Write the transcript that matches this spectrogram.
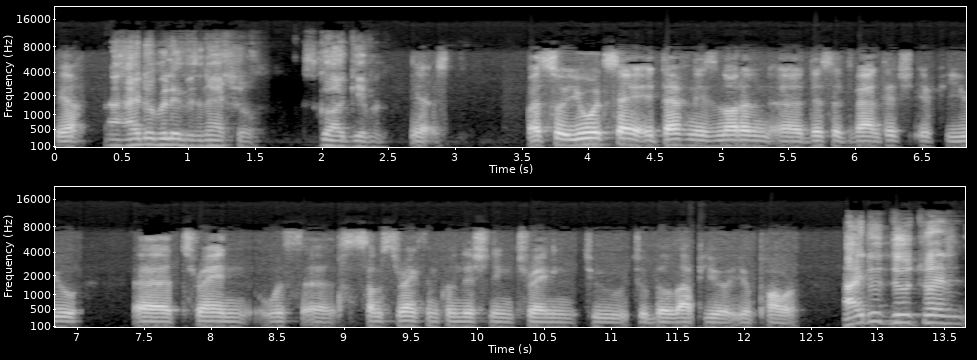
Yeah, I, I do believe it's natural. It's God given. Yes, but so you would say it definitely is not a uh, disadvantage if you uh, train with uh, some strength and conditioning training to to build up your, your power? I do do train.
